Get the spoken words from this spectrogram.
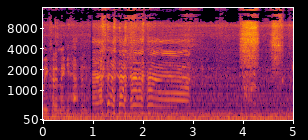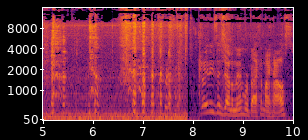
we couldn't make it happen. Ladies and gentlemen, we're back at my house.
